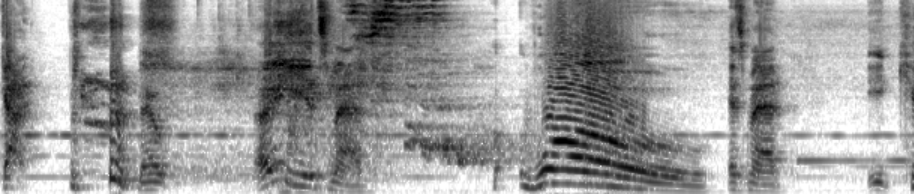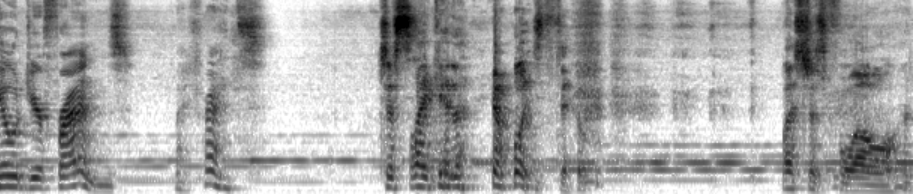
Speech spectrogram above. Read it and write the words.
Got it. Nope. Hey, it's mad. Whoa! It's mad. You killed your friends. My friends. Just like it I always do. Let's just flow on.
